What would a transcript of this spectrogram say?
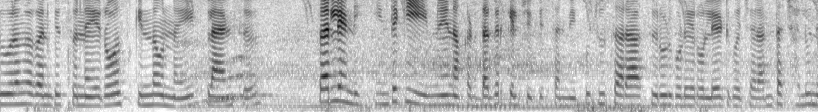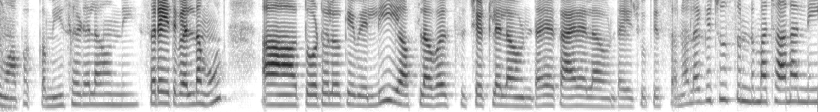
దూరంగా కనిపిస్తున్నాయి రోజ్ కింద ఉన్నాయి ప్లాంట్స్ సర్లేండి ఇంతకీ నేను అక్కడ దగ్గరికి వెళ్ళి చూపిస్తాను మీకు. చూసారా? సూర్యుడు కూడా ఈరోజు లేట్గా వచ్చారు. అంత చలి ఉంది మా పక్క. మీ సైడ్ ఎలా ఉంది? సరే అయితే వెళ్దాము. ఆ తోటలోకి వెళ్ళి ఆ ఫ్లవర్స్ చెట్లు ఎలా ఉంటాయి ఆ కాయలు ఎలా ఉంటాయో చూపిస్తాను. అలాగే చూస్తుంటే మా ఛానల్ని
